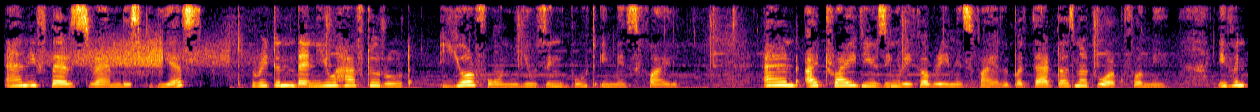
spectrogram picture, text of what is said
and if there's RAM disk yes. Written then you have to root your phone using boot image file. And I tried using recovery image file but that does not work for me. Even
